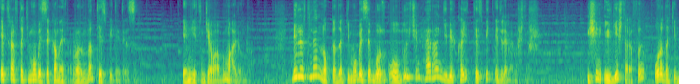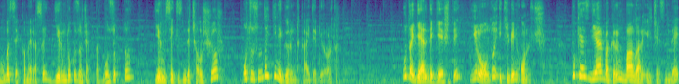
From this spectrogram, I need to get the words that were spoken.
Etraftaki MOBESE kameralarından tespit edilsin. Emniyetin cevabı malumdu. Belirtilen noktadaki MOBESE bozuk olduğu için herhangi bir kayıt tespit edilememiştir. İşin ilginç tarafı oradaki MOBESE kamerası 29 Ocak'ta bozuktu, 28'inde çalışıyor 30'unda yine görüntü kaydediyordu. Bu da geldi geçti, yıl oldu 2013. Bu kez Diyarbakır'ın Bağlar ilçesinde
